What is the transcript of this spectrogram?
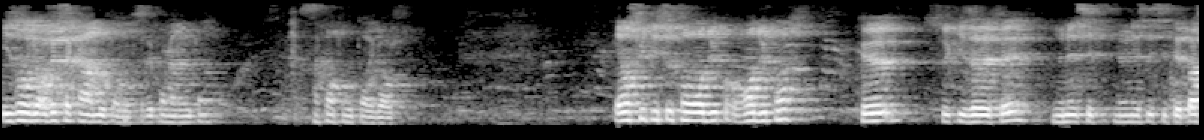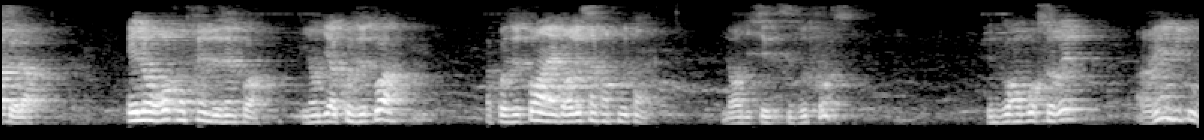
Ils ont égorgé chacun un mouton. Vous savez combien de moutons? 50 moutons égorgés. Et ensuite, ils se sont rendus, compte que ce qu'ils avaient fait ne nécessitait pas cela. Et l'ont rencontré une deuxième fois. Ils ont dit à cause de toi, à cause de toi, on a égorgé 50 moutons. Ils leur ont dit c'est de votre faute. Je ne vous rembourserai rien du tout.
